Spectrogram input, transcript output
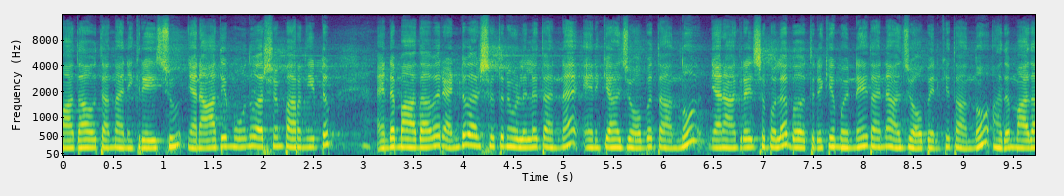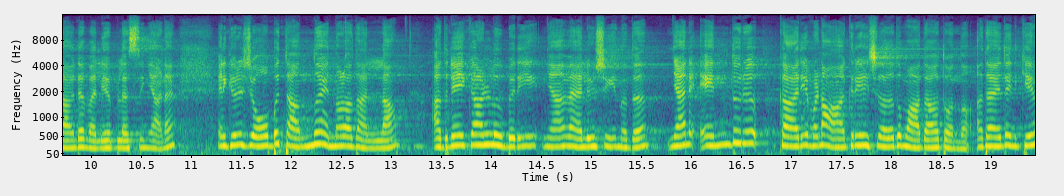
മാതാവ് തന്നെ അനുഗ്രഹിച്ചു. ഞാൻ ആദ്യം മൂന്ന് വർഷം പറഞ്ഞിട്ടും എന്റെ മാതാവ് രണ്ട് വർഷത്തിനുള്ളിൽ തന്നെ എനിക്ക് ആ ജോബ് തന്നു. ഞാൻ ആഗ്രഹിച്ച പോലെ ബർത്ത്ഡേക്ക് മുന്നേ തന്നെ ആ ജോബ് എനിക്ക് തന്നു. അത് മാതാവിന്റെ വലിയ ബ്ലെസ്സിങ് ആണ്. എനിക്കൊരു ജോബ് തന്നു എന്നുള്ളതല്ല അതിനേക്കാളുപരി ഞാൻ വാല്യൂ ചെയ്യുന്നത് ഞാൻ എന്തൊരു കാര്യമാണ് ആഗ്രഹിച്ചത് അത് മാതാവ് തന്നു. അതായത് എനിക്ക്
